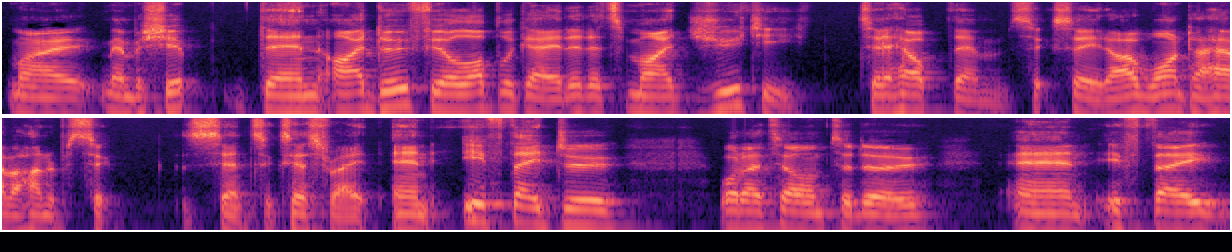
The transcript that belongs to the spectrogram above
my membership, then I do feel obligated. It's my duty to help them succeed. I want to have a 100% success rate. And if they do what I tell them to do, and if they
